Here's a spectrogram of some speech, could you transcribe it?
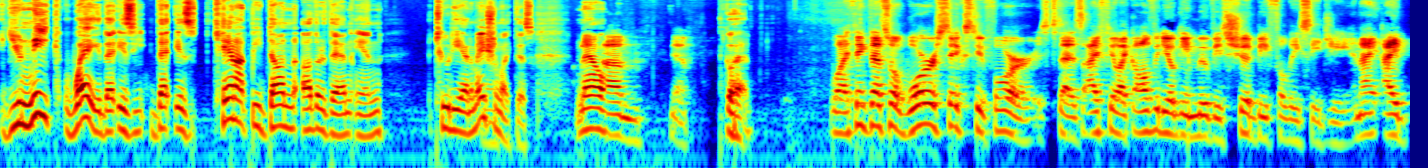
unique way that is that is cannot be done other than in 2D animation like this. Now, um yeah go ahead. Well, I think that's what War six two four says. I feel like all video game movies should be fully CG, and I, I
